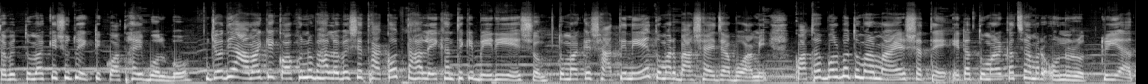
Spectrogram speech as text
তবে তোমাকে শুধু একটি কথাই বলব। যদি আমাকে কখনো ভালোবেসে থাকো, তাহলে এখান থেকে বেরিয়ে এসো। তোমাকে সাথে নিয়ে তোমার বাসায় যাব আমি। কথা বলব তোমার মায়ের সাথে, এটা তোমার কাছে আমার অনুরোধ রিয়াদ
